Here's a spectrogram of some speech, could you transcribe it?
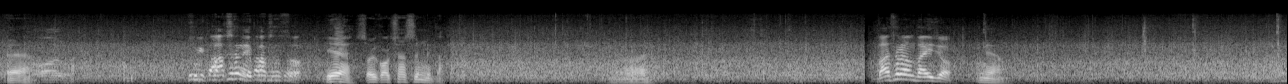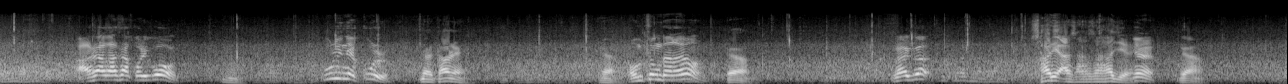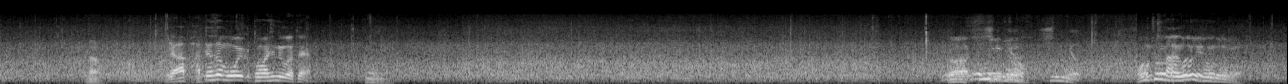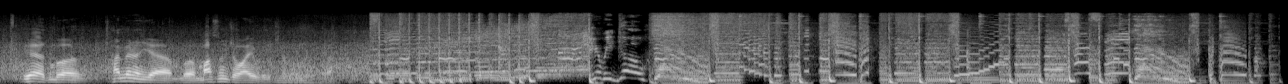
예. 속이 꽉 찼네, 꽉 찼어. 예, 쏘이 꽉 찼습니다. 어, 맛을 한번 봐야죠. 예. 아삭아삭거리고, 꿀이네, 꿀. 네, 다네. 예, 엄청 달아요. 예. 아, 이거, 살이 아삭아삭하지? 예. 예. 야, 밭에서 먹으니까 더 맛있는 것 같아. 아, 16, 16. 엄청난 거죠, 이 정도면? 예, 뭐, 하면은, 예, 뭐, 맛은 좋아요, 우리 참. 음. 예.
